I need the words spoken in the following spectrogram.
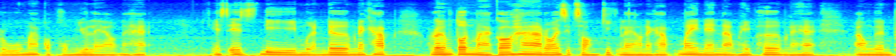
รู้มากกว่าผมอยู่แล้วนะฮะ SSD เหมือนเดิมนะครับ เริ่มต้นมาก็ 512 กิกแล้วนะครับ ไม่แนะนำให้เพิ่มนะฮะ เอาเงินไป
